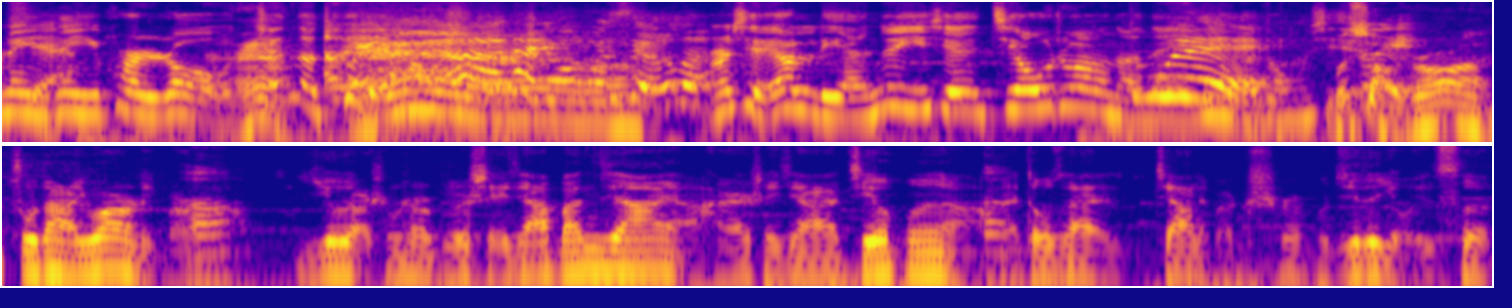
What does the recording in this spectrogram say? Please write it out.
那那一块肉，哎真的特哎别好他又不行了。而且要连着一些胶状的那个东西我。小时候啊，住大院里边嗯啊，一有点什么事儿，比如谁家搬家呀，还是谁家结婚啊，嗯还都在家里边吃。我记得有一次，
